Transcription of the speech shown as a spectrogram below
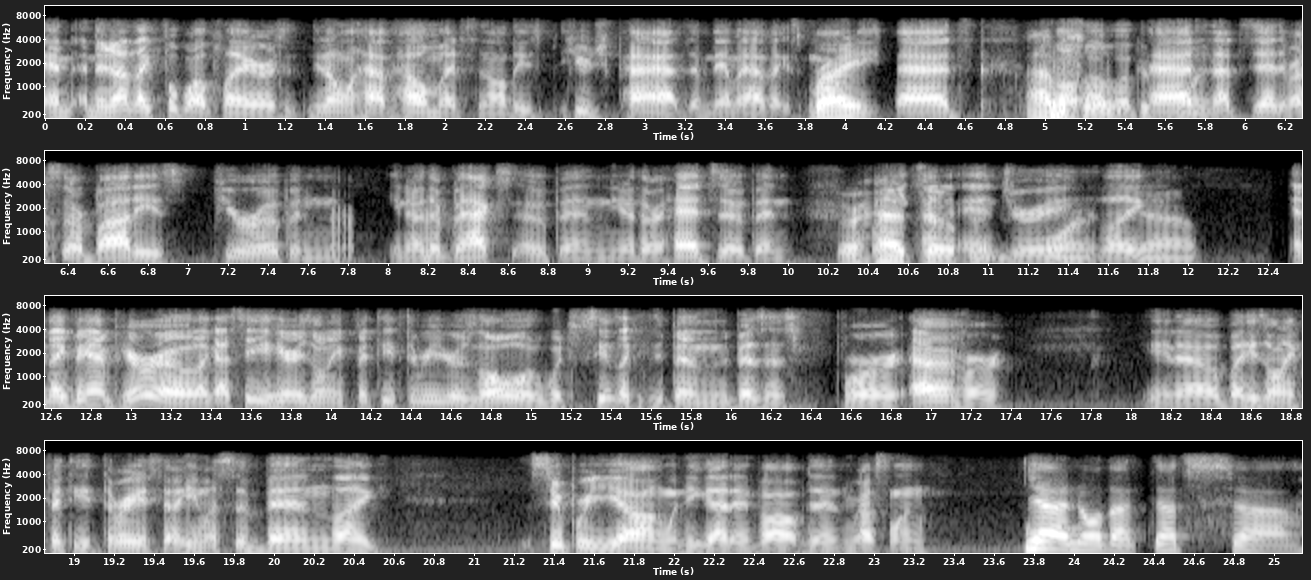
and, and they're not like football players. They don't have helmets and all these huge pads. I mean, they might have like small Right. knee pads, small elbow good pads, point. and that's it. The rest of their body is pure open. You know, their backs open. You know, their heads open. Their heads open. injury, or- like, yeah. And like Vampiro, like I see here, he's only 53 years old, which seems like he's been in the business forever, you know. But he's only 53, so he must have been like super young when he got involved in wrestling. Yeah, no, that that's uh,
